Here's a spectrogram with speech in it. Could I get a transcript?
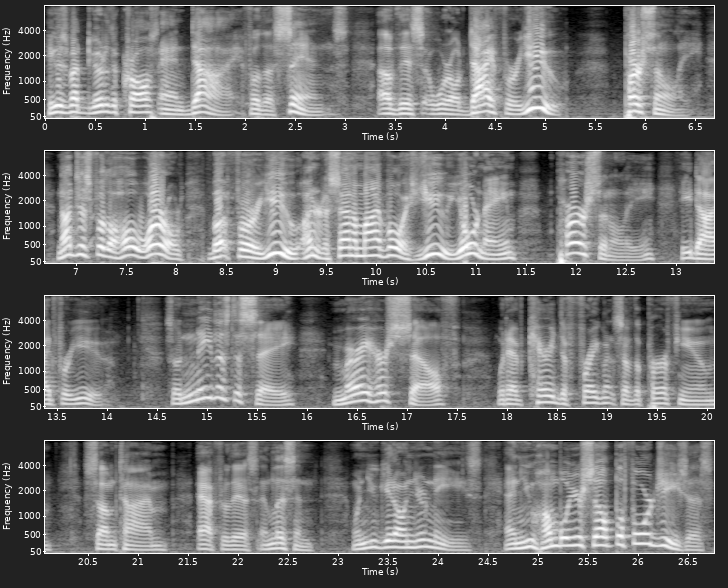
He was about to go to the cross and die for the sins of this world, die for you personally, not just for the whole world, but for you under the sound of my voice, you, your name, personally, he died for you. So, needless to say, Mary herself would have carried the fragrance of the perfume sometime after this. And listen, when you get on your knees and you humble yourself before Jesus,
